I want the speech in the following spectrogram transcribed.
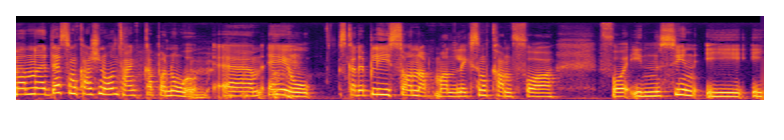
men det som kanskje noen tenker på nå, uh, er jo Skal det bli sånn at man liksom kan få, få innsyn i, i,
